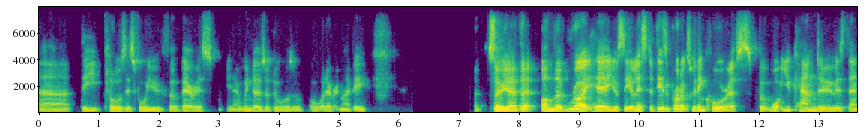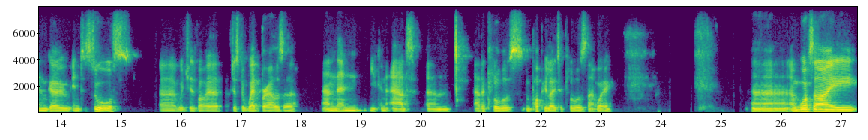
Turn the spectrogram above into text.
uh, the clauses for you for various, you know, windows or doors or, or whatever it might be. So yeah, the, on the right here, you'll see a list of these are products within Chorus, but what you can do is then go into source, uh, which is via just a web browser, and then you can add um, add a clause and populate a clause that way. Uh, and what I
